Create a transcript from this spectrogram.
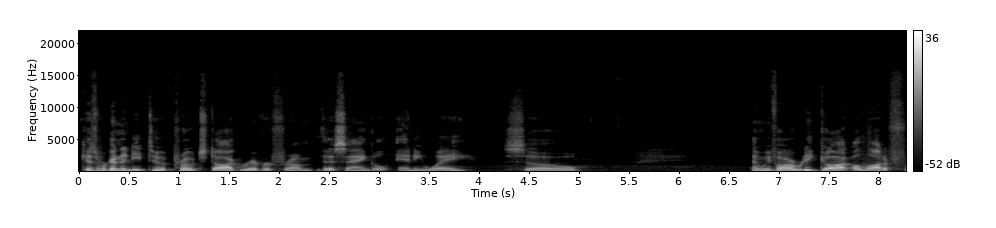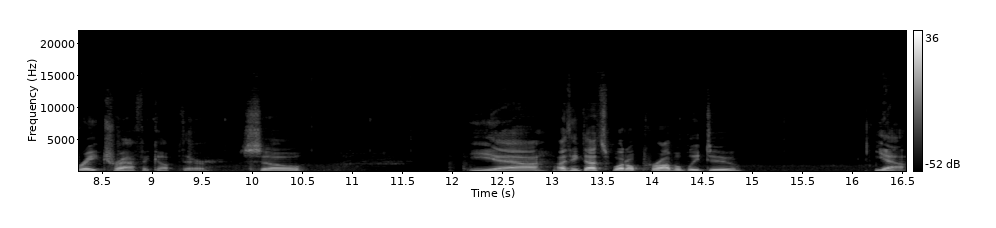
because we're going to need to approach Dog River from this angle anyway, so... And we've already got a lot of freight traffic up there. So, yeah, I think that's what I'll probably do. Yeah.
